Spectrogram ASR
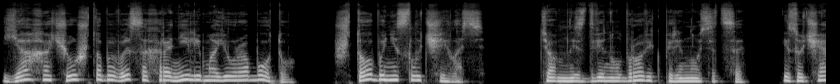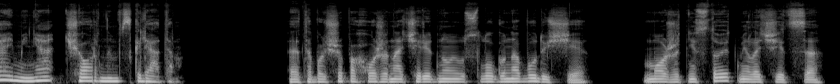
Я хочу, чтобы вы сохранили мою работу, что бы ни случилось. Темный сдвинул брови к изучая меня черным взглядом. Это больше похоже на очередную услугу на будущее. Может, не стоит мелочиться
